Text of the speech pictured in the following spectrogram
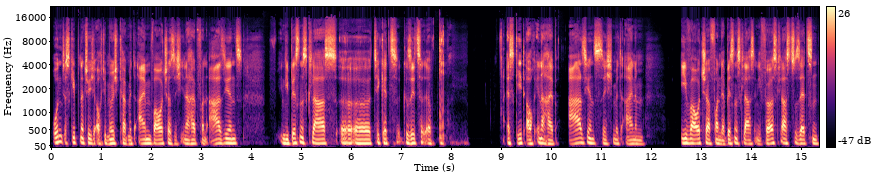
Und es gibt natürlich auch die Möglichkeit, mit einem Voucher sich innerhalb von Asiens in die Business Class äh, äh Tickets gesetzt. Äh, es geht auch innerhalb Asiens sich mit einem E-Voucher von der Business Class in die First Class zu setzen.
